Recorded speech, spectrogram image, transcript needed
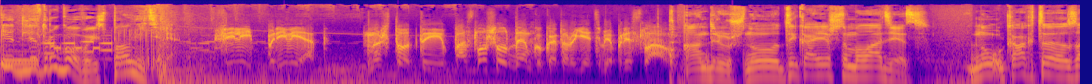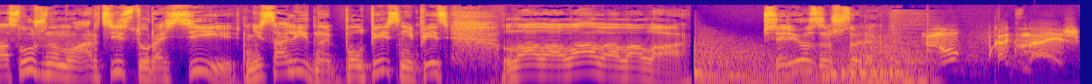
и для другого исполнителя. Ты послушал демку, которую я тебе прислал? Андрюш, ну ты, конечно, молодец. Ну, как-то заслуженному артисту России не солидно полпесни петь ла-ла-ла-ла-ла-ла. Серьезно, что ли? Ну, как знаешь.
